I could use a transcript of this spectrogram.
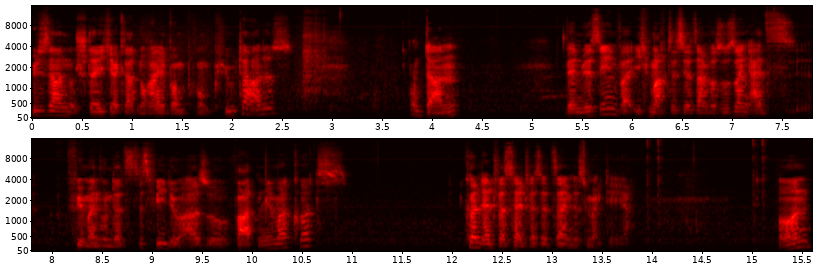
Würde ich sagen, stelle ich ja gerade noch ein beim Computer alles. Und dann werden wir sehen, weil ich mache das jetzt einfach so sagen als für mein hundertstes Video. Also warten wir mal kurz. Könnte etwas Zeitversetzt sein, das merkt ihr ja. Und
